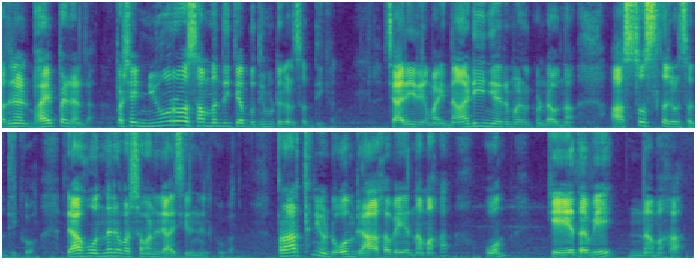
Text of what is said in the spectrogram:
അതിനാൽ ഭയപ്പെടേണ്ട. പക്ഷേ ന്യൂറോ സംബന്ധിച്ച ബുദ്ധിമുട്ടുകൾ ശ്രദ്ധിക്കണം. ശാരീരികമായി നാഡീ നാഡീഞരമ്പുകൾക്കുണ്ടാകുന്ന അസ്വസ്ഥതകൾ ശ്രദ്ധിക്കുക. രാഹു ഒന്നര വർഷമാണ് രാശിയിൽ നിൽക്കുക. പ്രാർത്ഥനയുണ്ട്. ഓം രാഘവേ നമഃ. ഓം കേതവേ നമഃ.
